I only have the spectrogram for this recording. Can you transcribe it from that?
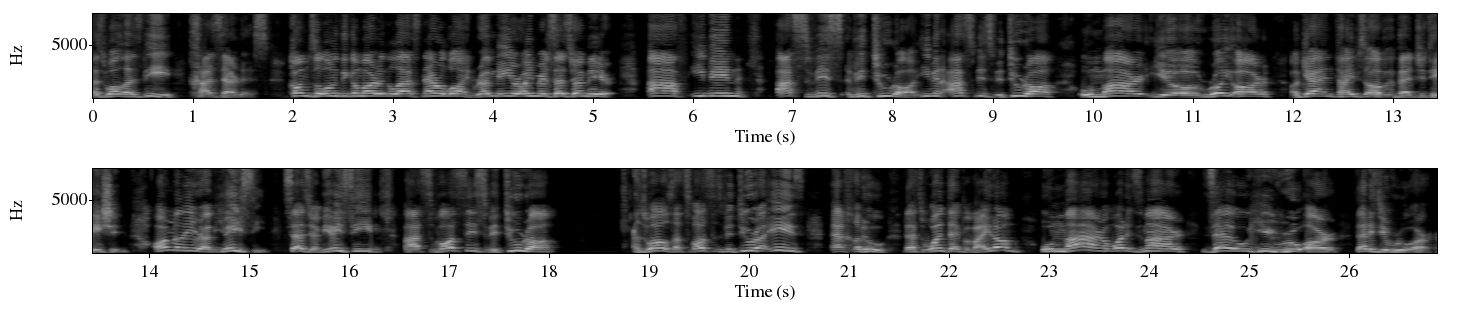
as well as the chazaris. Comes along the Gemara in the last narrow line. Reb Meir Omer says Reb Meir. Af, even asvis vitura, even asvis vitura, umar royar, again, types of vegetation. Armali Rav Yosi says Rav Yosi, asvasis vitura, as well as atzvasas vitura is echaru. That's one type of item. Umar, what is mar? Zeu yiruar. That is yiruar.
